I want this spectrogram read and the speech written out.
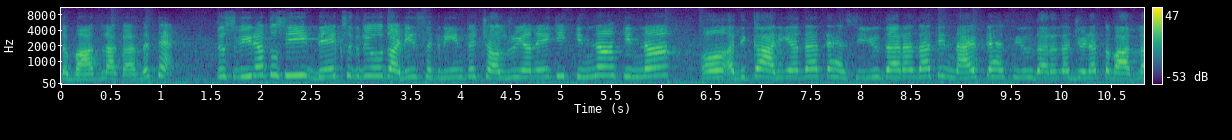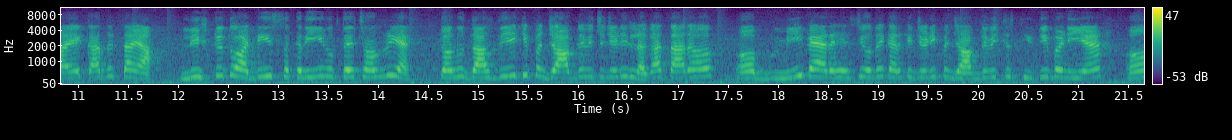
ਤਬਾਦਲਾ ਕਰ ਦਿੱਤਾ ਹੈ। ਤਸਵੀਰਾਂ ਤੁਸੀਂ ਦੇਖ ਸਕਦੇ ਹੋ, ਤੁਹਾਡੀ ਸਕਰੀਨ ਤੇ ਚੱਲ ਰਹੀਆਂ ਨੇ ਕਿ ਕਿੰਨਾ ਕਿੰਨਾ ਅਧਿਕਾਰੀਆਂ ਦਾ ਤਹਿਸੀਲਦਾਰਾਂ ਦਾ ਤੇ ਨਾਇਬ ਤਹਿਸੀਲਦਾਰਾਂ ਦਾ ਜਿਹੜਾ ਤਬਾਦਲਾ ਇਹ ਕਰ ਦਿੱਤਾ ਆ। ਲਿਸਟ ਤੁਹਾਡੀ ਸਕਰੀਨ ਉੱਤੇ ਚੱਲ ਰਹੀ ਹੈ। ਤੁਹਾਨੂੰ ਦੱਸ ਦਈਏ ਕਿ ਪੰਜਾਬ ਦੇ ਵਿੱਚ ਜਿਹੜੀ ਲਗਾਤਾਰ ਮੀਂਹ ਪੈ ਰਹੇ ਸੀ ਉਹਦੇ ਕਰਕੇ ਜਿਹੜੀ ਪੰਜਾਬ ਦੇ ਵਿੱਚ ਸਥਿਤੀ ਬਣੀ ਹੈ ਅ,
